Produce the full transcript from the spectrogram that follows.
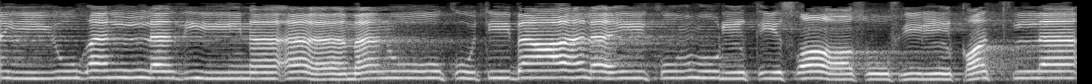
أيها الذين آمنوا كتب عليكم القصاص في القتلى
